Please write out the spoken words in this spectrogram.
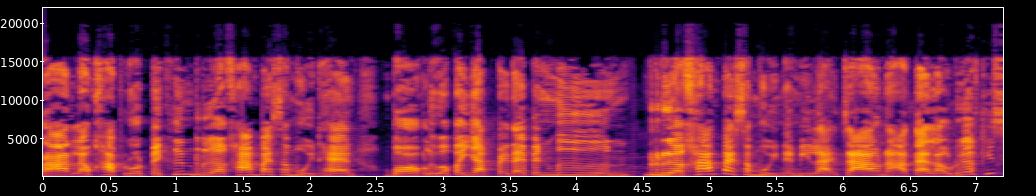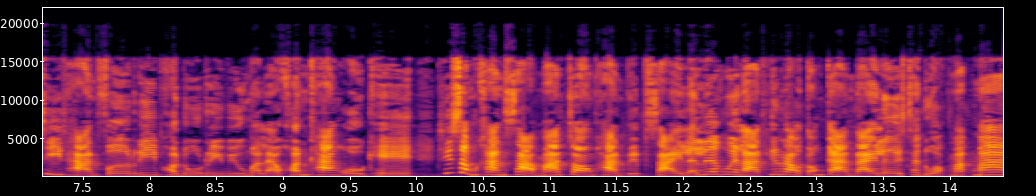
ราษฎร์แล้วขับรถไปขึ้นเรือข้ามไปสมุยแทน บอกเลยว่าประหยัดไปได้เป็นหมื่นเรือข้ามไปสมุยเนี่ยมีหลายเจ้านะ แต่เราเลือกที่ซีทานเฟอร์รี่เพอดูรีวิวมาแล้วค่อนข้างโอเค ที่สำคัญสามารถจองผ่านเว็บไซต์และเลือกเวลาที่เราต้องการได้เลยสะดวกมาก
